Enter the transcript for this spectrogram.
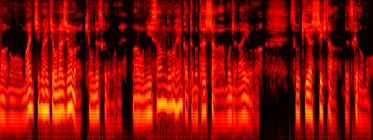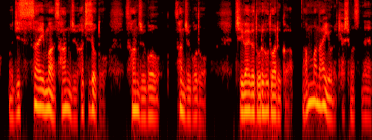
まあ、あの、毎日毎日同じような気温ですけどもね、あの、2、3度の変化っていうのは大したもんじゃないような、そういう気がしてきたんですけども、まあ実際、まあ、38度と35、35度、違いがどれほどあるか、あんまないような気がしますね。はい。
